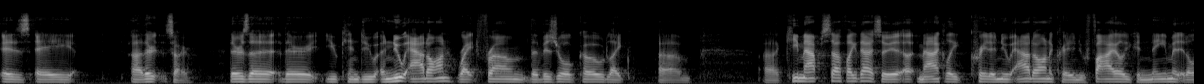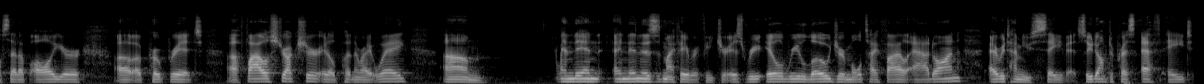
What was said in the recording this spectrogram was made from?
is a uh, there. Sorry, there's a there you can do a new add-on right from the Visual Code like. Um, uh, key map stuff like that. So you automatically create a new add-on, create a new file. You can name it. It'll set up all your uh, appropriate uh, file structure. It'll put in the right way. Um, and then, and then this is my favorite feature, is re, it'll reload your multi-file add-on every time you save it. So you don't have to press F8.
